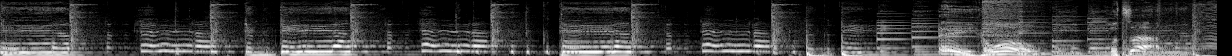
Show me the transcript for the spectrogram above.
Hey, hello. What's up?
